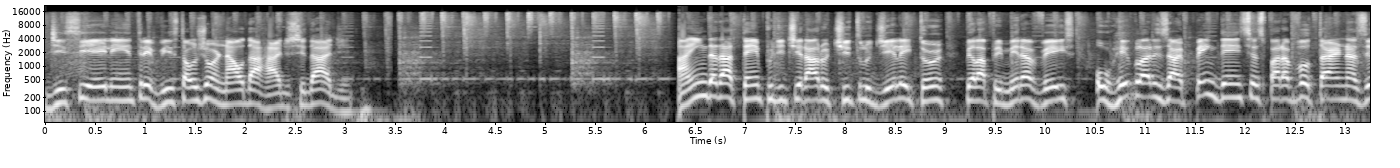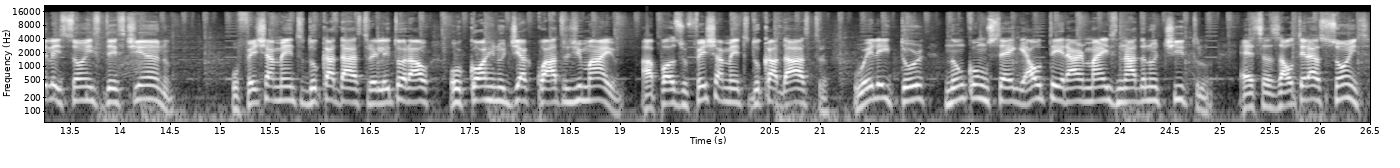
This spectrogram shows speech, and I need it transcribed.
disse ele em entrevista ao jornal da Rádio Cidade. Ainda dá tempo de tirar o título de eleitor pela primeira vez ou regularizar pendências para votar nas eleições deste ano. O fechamento do cadastro eleitoral ocorre no dia 4 de maio. Após o fechamento do cadastro, o eleitor não consegue alterar mais nada no título. Essas alterações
